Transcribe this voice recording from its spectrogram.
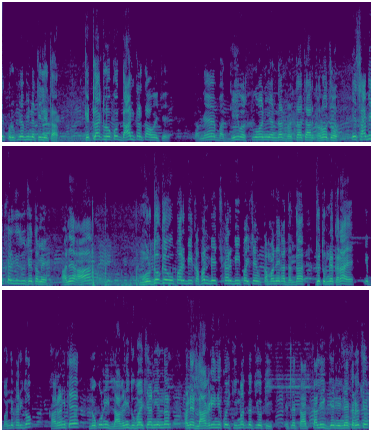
એક રૂપિયો બી નથી લેતા. કેટલાક લોકો દાન કરતા હોય છે. તમે બધી વસ્તુઓની અંદર ભ્રષ્ટાચાર કરો છો, એ સાબિત કરી દીધું છે તમે. અને આ મુર્દો કે ઉપર બી, કફન બેચકર બી પૈસે કમાને કા ધંધા જો તમને કરાય, એ બંધ કરી દો. કારણ કે લોકોની લાગણી દુભાય છે આની અંદર અને લાગણીની કોઈ કિંમત નથી હોતી. એટલે તાત્કાલિક જે નિર્ણય કર્યો છે,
